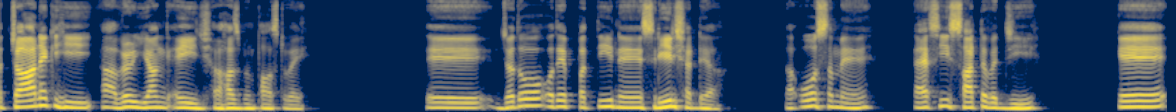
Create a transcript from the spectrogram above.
ਅਚਾਨਕ ਹੀ at a very young age her husband passed away ਤੇ ਜਦੋਂ ਉਹਦੇ ਪਤੀ ਨੇ ਸਰੀਰ ਛੱਡਿਆ ਤਾਂ ਉਸ ਸਮੇਂ ਐਸੀ ਸੱਟ ਵੱਜੀ ਕਿ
